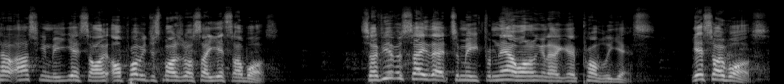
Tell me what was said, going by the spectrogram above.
asking me, yes, I, will probably just might as well say, yes, I was. So if you ever say that to me from now on, I'm going to go, probably yes. Yes, I was.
